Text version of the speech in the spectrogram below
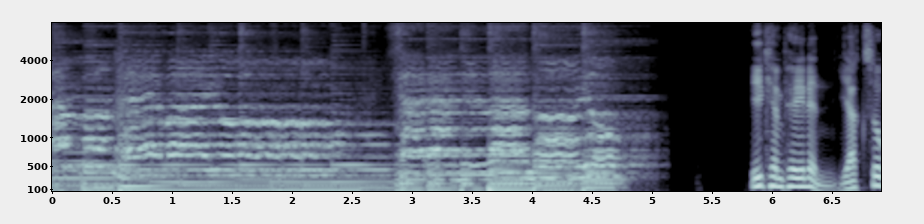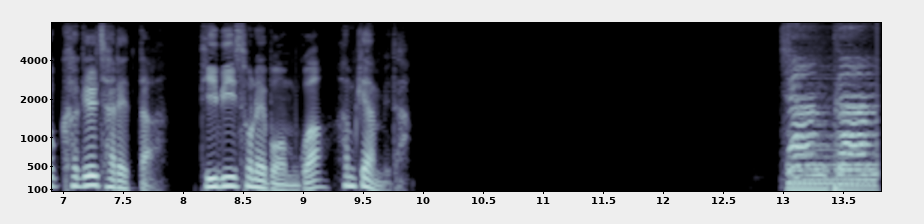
한번 해봐요 사랑을 나눠요 이 캠페인은 약속하길 잘했다. DB손해보험과 함께합니다. 잠깐만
